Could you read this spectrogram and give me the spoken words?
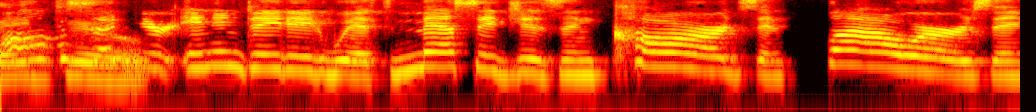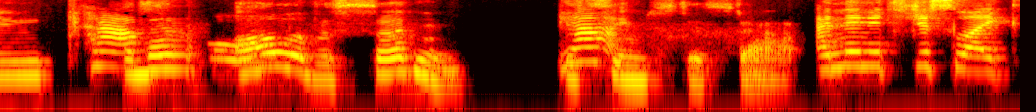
All of a sudden, you're inundated with messages and cards and flowers and castles. And then all of a sudden, yeah. it seems to stop. And then it's just like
